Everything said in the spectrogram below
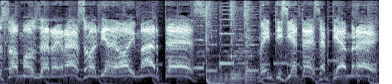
Estamos de regreso el día de hoy, martes 27 de septiembre.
